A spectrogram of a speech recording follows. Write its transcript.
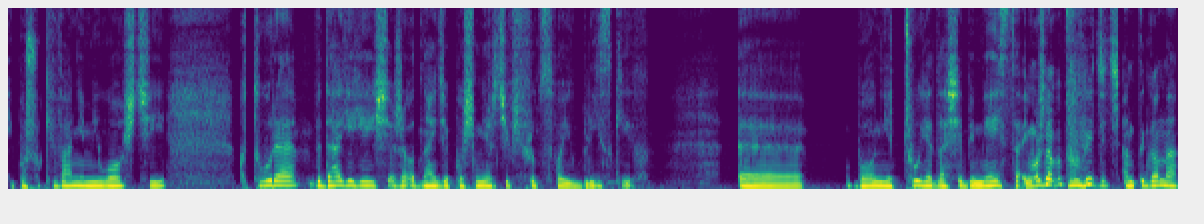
i poszukiwanie miłości, które wydaje jej się, że odnajdzie po śmierci wśród swoich bliskich. E, bo nie czuje dla siebie miejsca. I można by powiedzieć, Antygona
